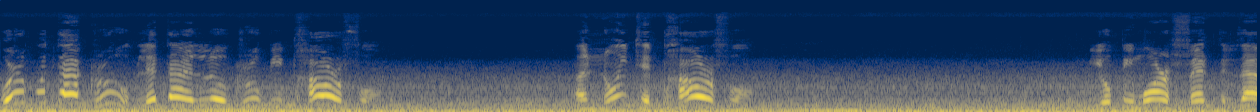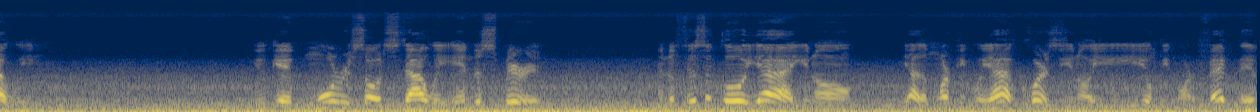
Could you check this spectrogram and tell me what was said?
Work with that group. Let that little group be powerful, anointed, powerful you'll be more effective that way. You'll get more results that way in the spirit. And the physical, yeah, you know, yeah, the more people you have, of course, you know, you, you'll be more effective.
